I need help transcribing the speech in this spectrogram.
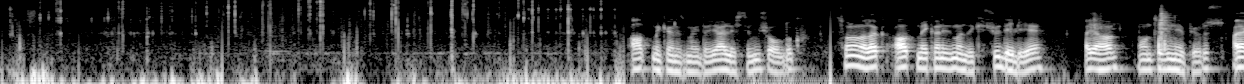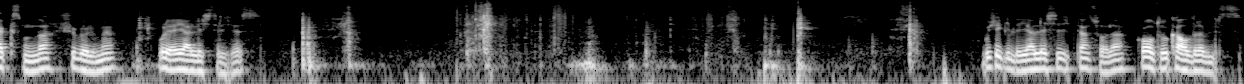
Alt mekanizmayı da yerleştirmiş olduk. Son olarak alt mekanizmadaki şu deliğe ayağın montajını yapıyoruz. Ayak kısmında şu bölümü buraya yerleştireceğiz. Bu şekilde yerleştirdikten sonra koltuğu kaldırabiliriz.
